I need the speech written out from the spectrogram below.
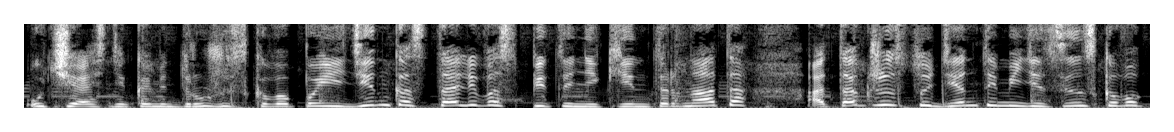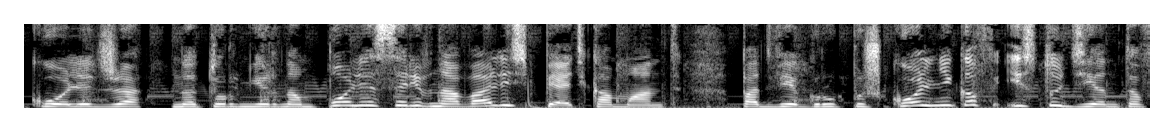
Участниками дружеского поединка стали воспитанники интерната, а также студенты медицинского колледжа. На турнирном поле соревновались пять команд. По две группы школьников и студентов.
